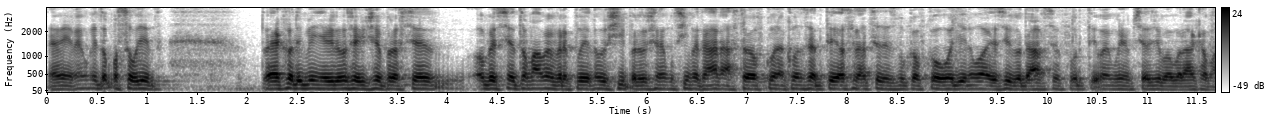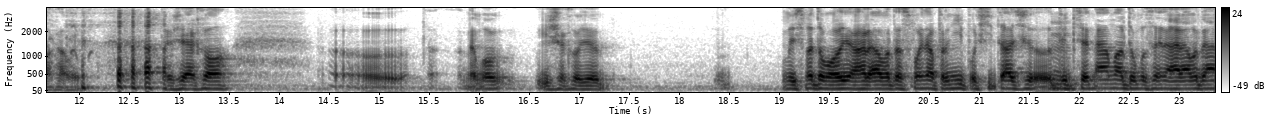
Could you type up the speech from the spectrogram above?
Nevím, neumím to posoudit. To je jako kdyby někdo řekl, že prostě obecně to máme v repu jednodušší, protože nemusíme táhat nástrojovku na koncerty a srát se se zvukovkou hodinu a jezdit v dodávce furt, ty můžeme přijezdit bavoráka machali. Takže jako, eh, nebo víš, jako, že my jsme to mohli nahrávat aspoň na první počítač, hmm. ty před náma to museli nahrávat na,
